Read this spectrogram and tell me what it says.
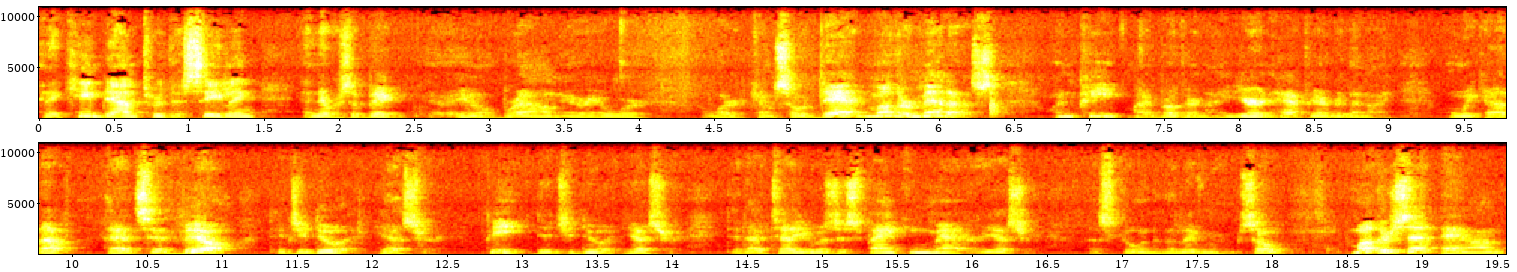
and it came down through the ceiling, and there was a big, you know, brown area where water comes. So dad and mother met us when Pete, my brother and I, a year and a half younger than I, when we got up, dad said, Bill, did you do it? Yes, sir. Pete, did you do it? Yes, sir. Did I tell you it was a spanking matter? Yes, sir. Let's go into the living room. So mother sat down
